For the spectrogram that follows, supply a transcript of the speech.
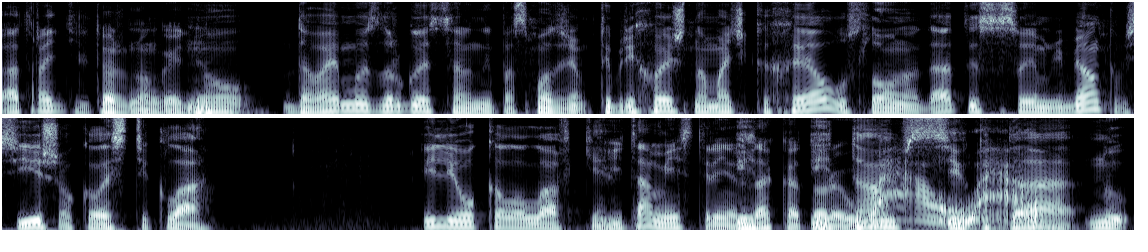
от родителей тоже много идет. Ну, давай мы с другой стороны посмотрим. Ты приходишь на матч КХЛ, условно, да, ты со своим ребенком сидишь около стекла или около лавки. И там есть тренер, И- да, который... и там «Вау, всегда, ну,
